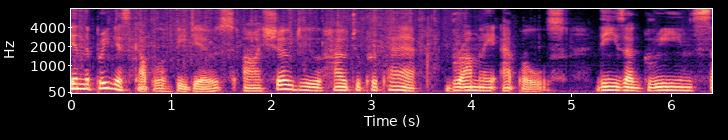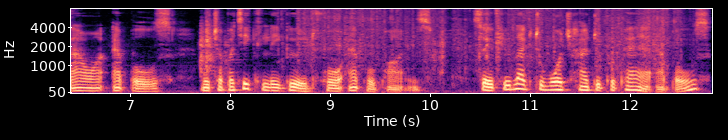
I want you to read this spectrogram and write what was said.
In the previous couple of videos I showed you how to prepare Bramley apples. These are green sour apples which are particularly good for apple pies. So if you'd like to watch how to prepare apples,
